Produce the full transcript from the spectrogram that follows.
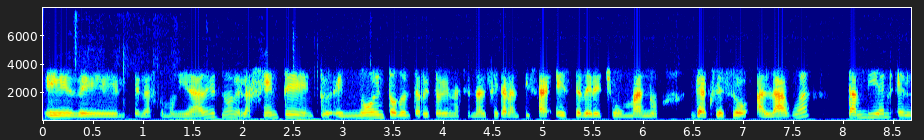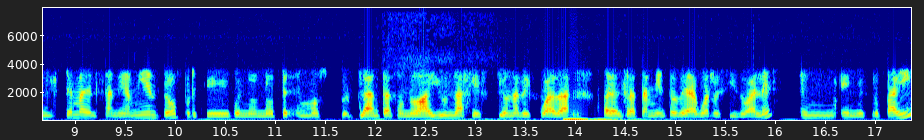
eh, de, de, las comunidades, ¿no? De la gente, no en todo el territorio nacional se garantiza este derecho humano de acceso al agua también el tema del saneamiento, porque bueno, no tenemos plantas o no hay una gestión adecuada para el tratamiento de aguas residuales en, en nuestro país.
